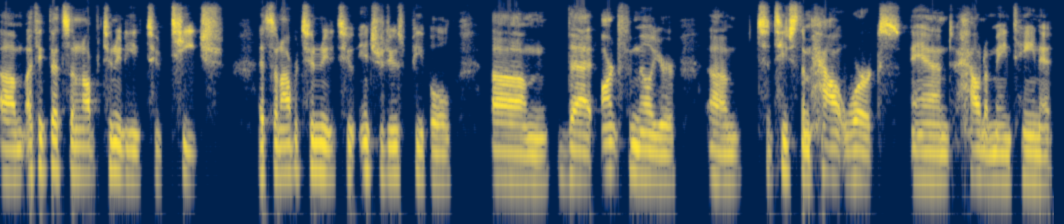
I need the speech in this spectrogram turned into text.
um, I think that's an opportunity to teach. It's an opportunity to introduce people um, that aren't familiar um, to teach them how it works and how to maintain it.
